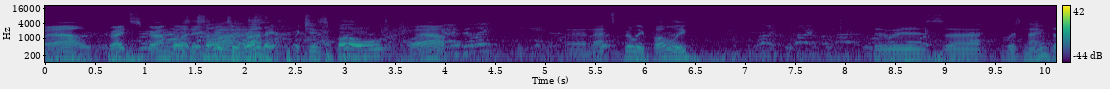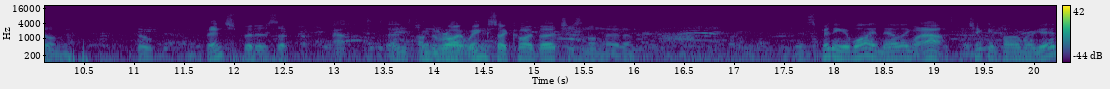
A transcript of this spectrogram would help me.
Wow, there's a great scrum by He's the decided to run it, which is bold. Wow. And that's Billy Foley, who is uh, was named on the bench, but is uh, out So on the right wing. So Kai Birch isn't on there then. They're spinning it wide now. They, Wow. It's the chicken farmer again.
